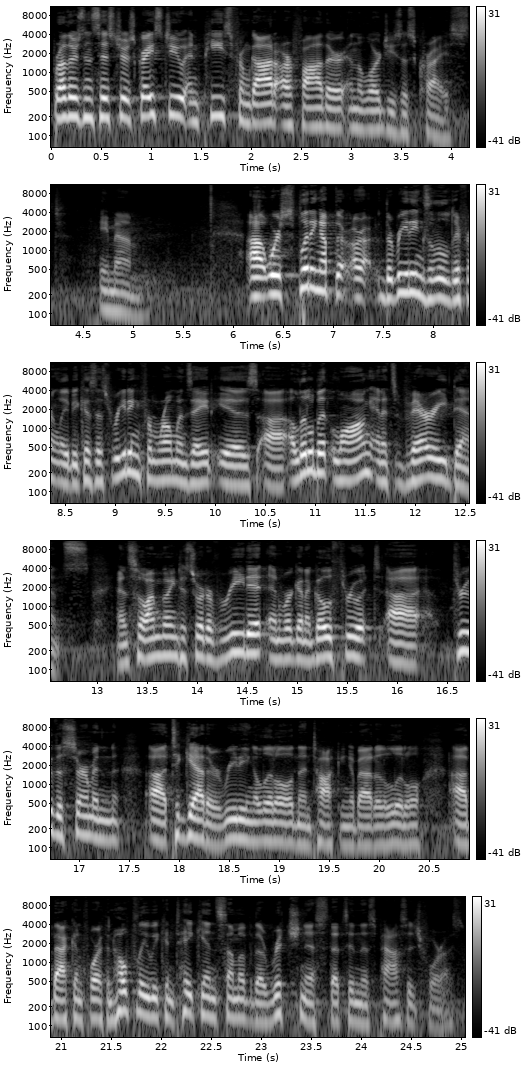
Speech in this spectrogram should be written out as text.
Brothers and sisters, grace to you and peace from God our Father and the Lord Jesus Christ. Amen. Uh, we're splitting up the, uh, the readings a little differently because this reading from Romans 8 is uh, a little bit long and it's very dense. And so I'm going to sort of read it and we're going to go through it uh, through the sermon uh, together, reading a little and then talking about it a little uh, back and forth. And hopefully we can take in some of the richness that's in this passage for us.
